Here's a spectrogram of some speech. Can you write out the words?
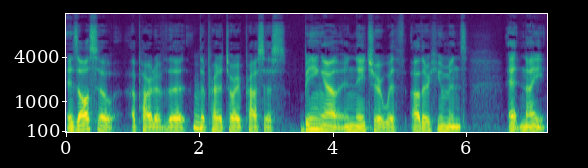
is also a part of the hmm. the predatory process. Being out in nature with other humans at night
